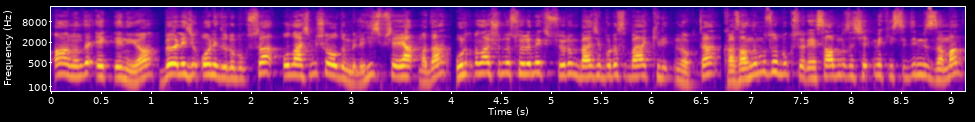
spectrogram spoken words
anında ekleniyor. Böylece 17 Robux'a ulaşmış oldum bile hiçbir şey yapmadan. Unutmadan şunu da söylemek istiyorum. Bence burası bayağı kilitli nokta. Kazandığımız Robux'ları hesabımıza çekmek istediğimiz zaman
